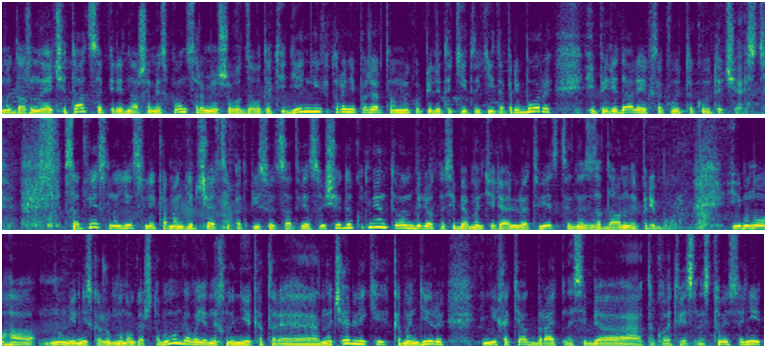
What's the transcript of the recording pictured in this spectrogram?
Мы должны отчитаться перед нашими спонсорами, что вот за вот эти деньги, которые они пожертвовали, мы купили такие-то такие приборы и передали их в такую-то такую-то часть. Соответственно, если командир части подписывает соответствующие документы, он берет на себя материальную ответственность за данный прибор. И много, ну не, не скажу много, что много военных, но некоторые начальники, командиры не хотят брать на себя такую ответственность. То есть они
